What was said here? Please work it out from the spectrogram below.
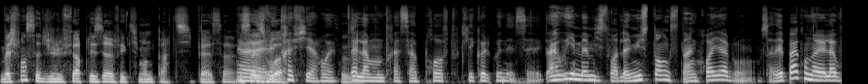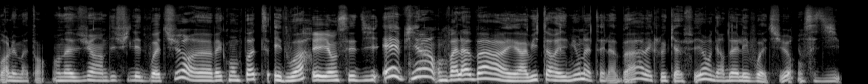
Bah, je pense que ça a dû lui faire plaisir effectivement de participer à ça. Ouais, ça se elle est voit. très fière, ouais. Se. Elle l'a montré à sa prof, toute l'école connaissait. Ah oui, même l'histoire de la Mustang, c'était incroyable. On savait pas qu'on allait la voir le matin. On a vu un défilé de voitures euh, avec mon pote Edouard et on s'est dit, eh bien, on va là-bas. Et à 8h30, on était là-bas avec le café, on regardait les voitures. Et on s'est dit,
